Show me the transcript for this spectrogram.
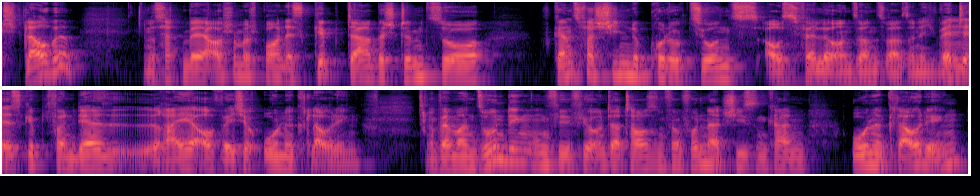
Ich glaube, und das hatten wir ja auch schon besprochen, es gibt da bestimmt so ganz verschiedene Produktionsausfälle und sonst was. Und ich wette, mhm. es gibt von der Reihe auch welche ohne Clouding. Und wenn man so ein Ding irgendwie für unter 1500 schießen kann, ohne Clouding,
